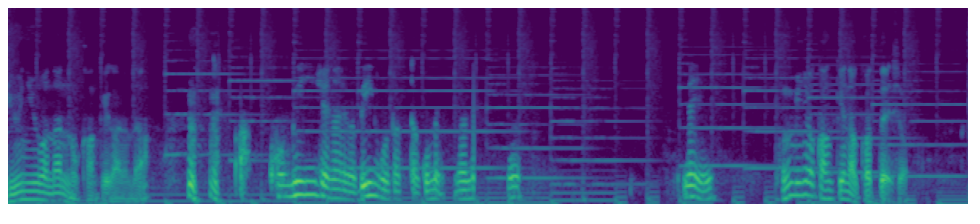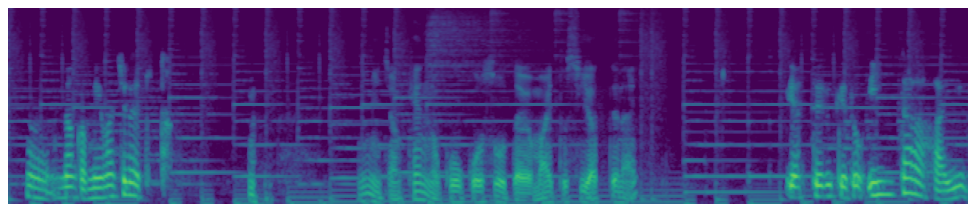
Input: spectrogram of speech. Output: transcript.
牛乳は何の関係があるんだ？あ、コンビニじゃないわ。ビンゴだった。ごめん。なん何コンビニは関係なかったでしょ？うん、なんか見間違えとった。ジ ミーちゃん、県の高校総体は毎年やってない？やってるけど、インターハイ、イ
